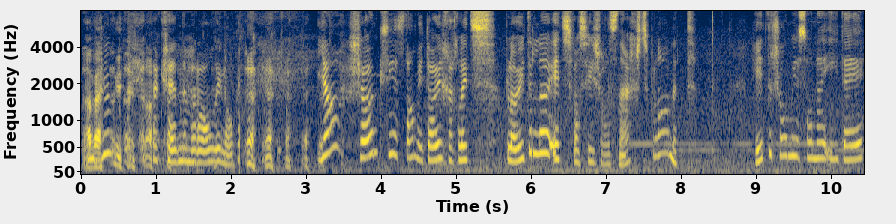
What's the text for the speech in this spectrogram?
Eben. Den kennen wir alle noch. Ja, schön war es da mit euch ein bisschen zu plaudern. Jetzt, was ist als nächstes geplant? Habt ihr schon mal so eine Idee?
